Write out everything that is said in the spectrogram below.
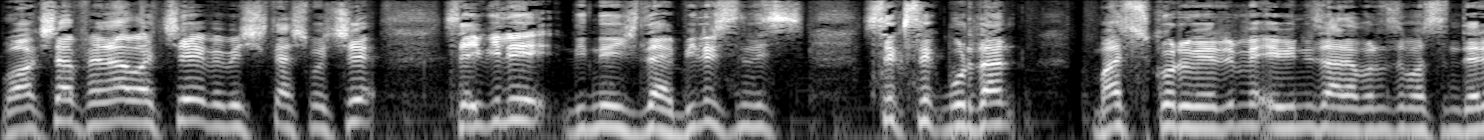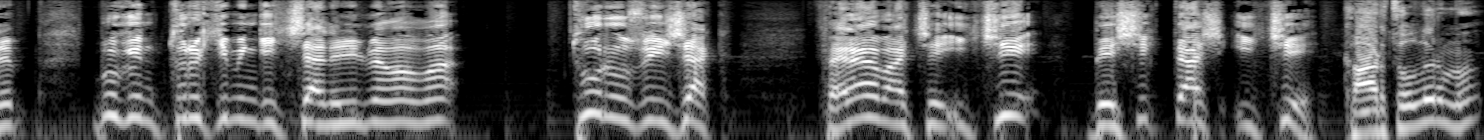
Bu akşam Fenerbahçe ve Beşiktaş maçı. Sevgili dinleyiciler bilirsiniz sık sık buradan maç skoru veririm ve evinize arabanızı basın derim. Bugün turu kimin geçeceğini bilmem ama tur uzayacak. Fenerbahçe 2, Beşiktaş 2. Kart olur mu?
